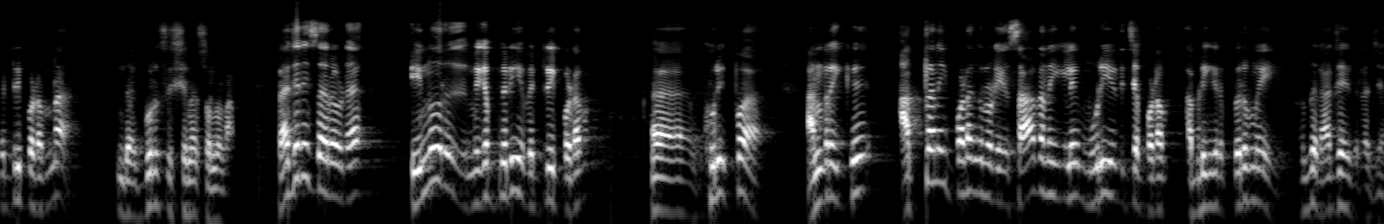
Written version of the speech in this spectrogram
வெற்றி படம்னா இந்த குரு சிஷ்யனை சொல்லலாம். ரஜினி சாரோட இன்னொரு மிகப்பெரிய வெற்றி படம் குறிப்பாக குறிப்பா அன்றைக்கு அத்தனை படங்களுடைய சாதனைகளே முறியடிச்ச படம் அப்படிங்கிற பெருமை வந்து ராஜேந்திர ராஜா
